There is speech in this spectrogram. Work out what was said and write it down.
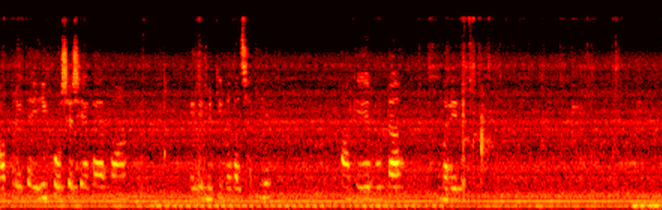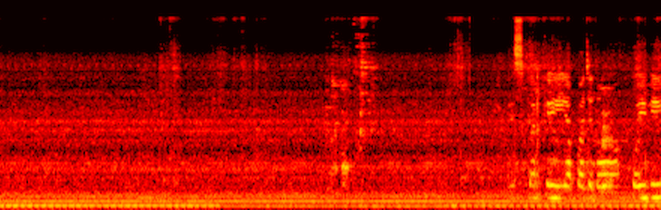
ਆਪਣੀ ਤਾਂ ਇਹੀ ਕੋਸ਼ਿਸ਼ ਹੈ ਕਿ ਆਪਾਂ ਇਹਦੀ ਮਿੱਟੀ ਬਦਲ ਸਕੀਏ, ਤਾਂ ਕਿ ਇਹ ਬੂਟਾ ਮਰੇ ਨਹੀਂ ਇਸ ਕਰਕੇ ਹੀ ਆਪਾਂ ਜਦੋਂ ਕੋਈ ਵੀ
